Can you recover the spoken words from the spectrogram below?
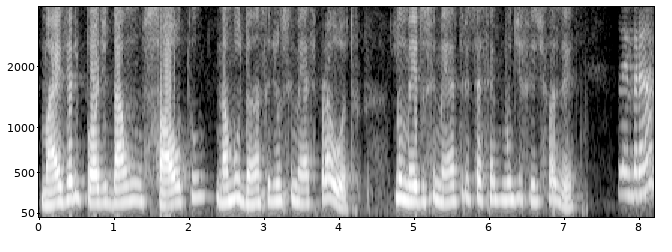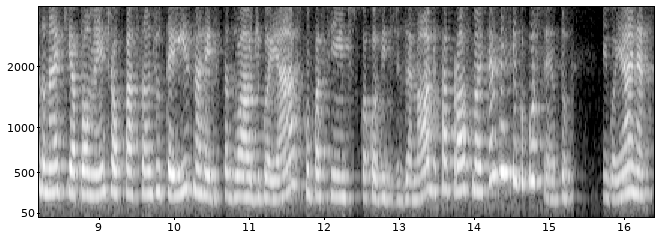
mas ele pode dar um salto na mudança de um semestre para outro. No meio do semestre, isso é sempre muito difícil de fazer. Lembrando né, que atualmente a ocupação de UTIs na rede estadual de Goiás com pacientes com a Covid-19 está próxima a 85%. Em Goiânia,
